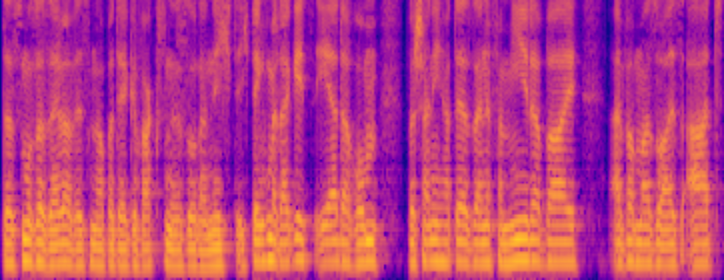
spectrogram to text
Das muss er selber wissen, ob er der gewachsen ist oder nicht. Ich denke mal, da geht's eher darum, wahrscheinlich hat er seine Familie dabei, einfach mal so als Art,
